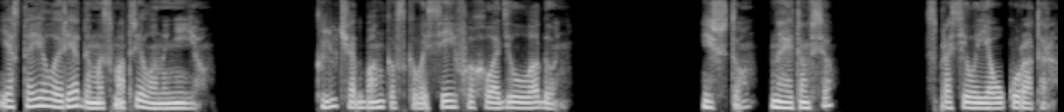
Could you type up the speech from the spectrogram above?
Я стояла рядом и смотрела на нее. Ключ от банковского сейфа холодил ладонь. «И что, на этом все? спросила я у куратора.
